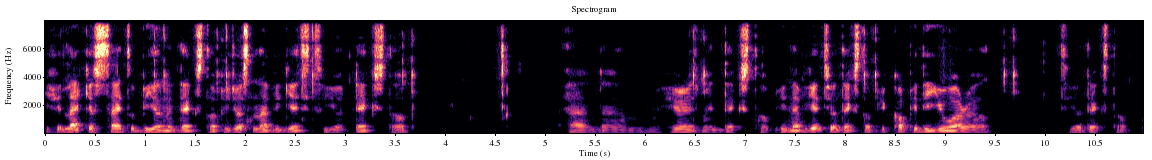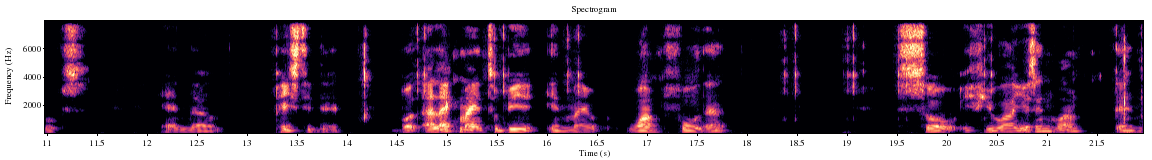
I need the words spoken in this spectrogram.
If you like your site to be on the desktop you just navigate to your desktop. And um, here is my desktop. You navigate to your desktop you copy the URL to your desktop. Oops. And um, paste it there. But I like mine to be in my WAMP folder so if you are using one then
